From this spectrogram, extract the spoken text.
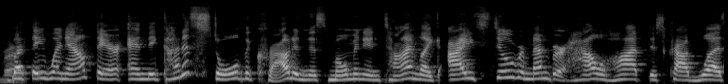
Right. But they went out there and they kind of stole the crowd in this moment in time. Like, I still remember how hot this crowd was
